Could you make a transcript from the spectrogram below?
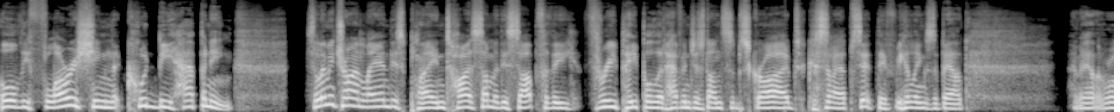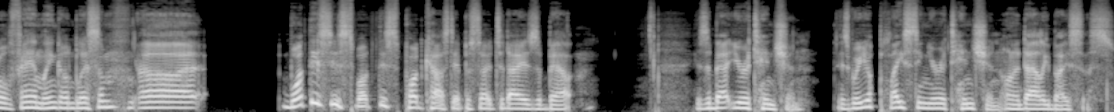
all the flourishing that could be happening. So let me try and land this plane, tie some of this up for the three people that haven't just unsubscribed because I upset their feelings about about the royal family. God bless them. Uh, what this is, what this podcast episode today is about, is about your attention. Is where you're placing your attention on a daily basis.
